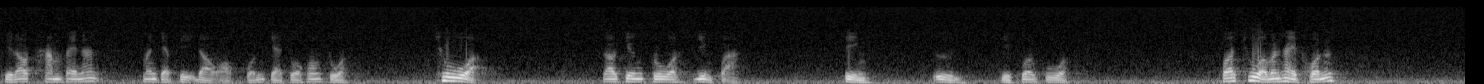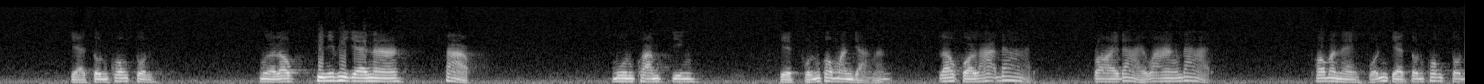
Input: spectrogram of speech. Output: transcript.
ที่เราทำไปนั้น มันจะผลิดอกออกผลแก่ตัวของตัว ชั่ว เราจึงกลัวยิ่งกว่า สิ่งอื่นที่ควรกลัว ราะชั่วมันให้ผล แก่ตนของตน เมื่อเราที่นี้พิจารณาทราบ มูลความจริง เหตุผลของมันอย่างนั้น เราก็ละได้ ปล่อยได้วางได้ เพราะมันให้ผลแก่ตนของตน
